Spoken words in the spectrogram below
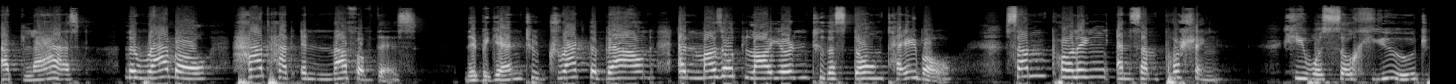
At last, the rabble had had enough of this. They began to drag the bound and muzzled lion to the stone table, some pulling and some pushing. He was so huge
